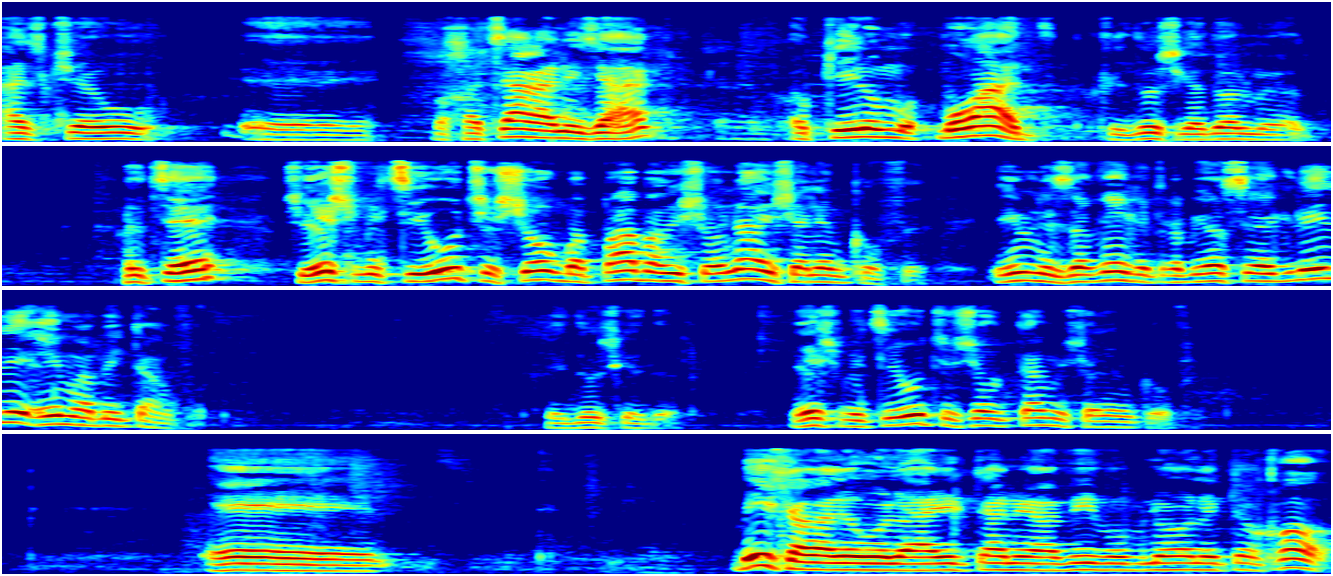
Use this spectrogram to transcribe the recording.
אז כשהוא אה, בחצר הנזעק, הוא כאילו מועד, חידוש גדול מאוד. יוצא שיש מציאות ששור בפעם הראשונה ישלם כופר. אם נזווג את רבי יוסי הגלילי עם רבי טרפון. חידוש גדול. יש מציאות ששור תם משלם כופר. אה, בישלמה לאולי נקטני אביו ובנו לתוכו,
